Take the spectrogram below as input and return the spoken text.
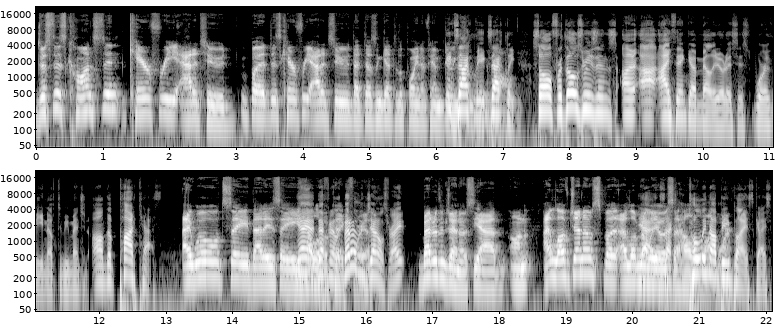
just this constant carefree attitude, but this carefree attitude that doesn't get to the point of him doing exactly, something exactly. wrong. So for those reasons, I I, I think uh, Meliodas is worthy enough to be mentioned on the podcast. I will say that is a Yeah, yeah a definitely pick better than. Genos, right? Better than Genos, yeah. On I love Genos, but I love Yeah, Meliodas exactly. a hell Totally of a lot not being more. biased, guys.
